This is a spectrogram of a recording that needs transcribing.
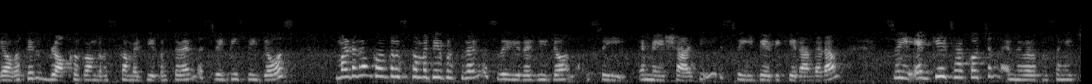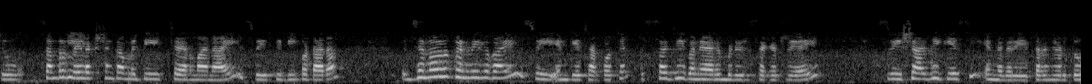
യോഗത്തിൽ block Congress committee president Shri P C Jose മണ്ഡലം Congress committee president Shri Reji John Shri M A Shaji Shri Baby Kiranthadam Shri N K Chackochan എന്നിവർ പ്രസംഗിച്ചു. സെൻട്രൽ ഇലക്ഷൻ കമ്മിറ്റി ചെയർമാനായി Shri C B Kottaram. General കൺവീനറായി ശ്രീ എൻ കെ ചാക്കോച്ചൻ. സജി ബനയാരമ്പടി സെക്രട്ടറിയായി ശ്രീ ഷാജി കെ സി എന്നിവരെ തെരഞ്ഞെടുത്തു.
